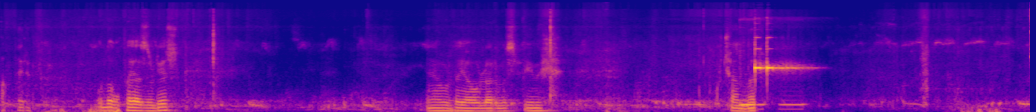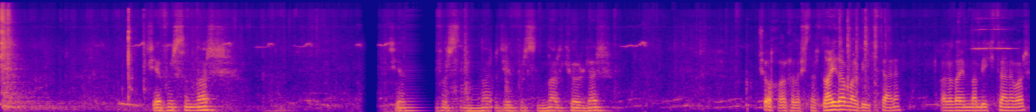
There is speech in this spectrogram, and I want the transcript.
Aferin. Bunu da kupaya hazırlıyoruz. Yine burada yavrularımız büyümüş. Uçanlar. Jefferson'lar. Jefferson'lar, Jefferson'lar, körler. Çok arkadaşlar. Dayıdan var bir iki tane. Aradayımdan bir iki tane var.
